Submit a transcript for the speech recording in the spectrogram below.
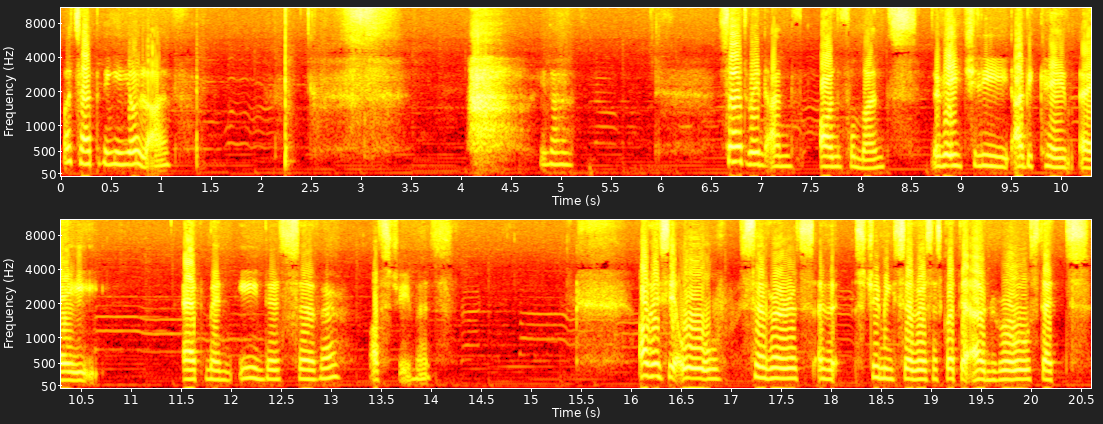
what's happening in your life? You know. So it went on on for months. Eventually I became a admin in the server of streamers. Obviously all servers and uh, streaming servers has got their own rules that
